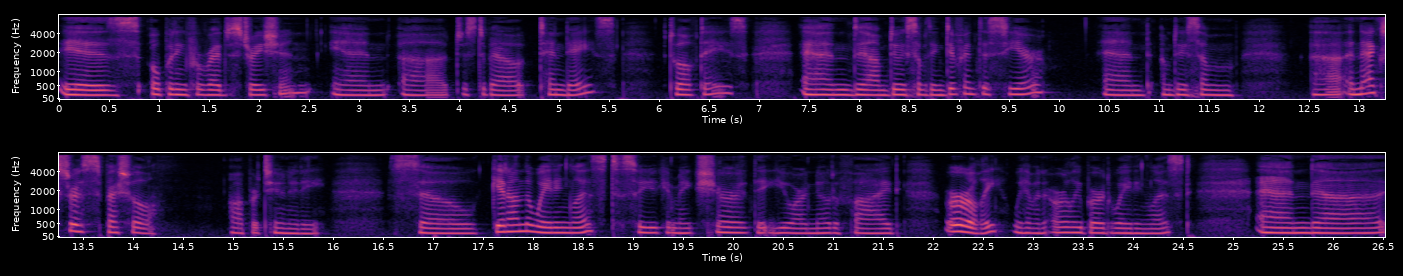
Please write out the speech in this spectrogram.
is opening for registration in uh, just about 10 days. 12 days. And uh, I'm doing something different this year. And I'm doing some, uh, an extra special opportunity. So get on the waiting list so you can make sure that you are notified early. We have an early bird waiting list. And uh,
